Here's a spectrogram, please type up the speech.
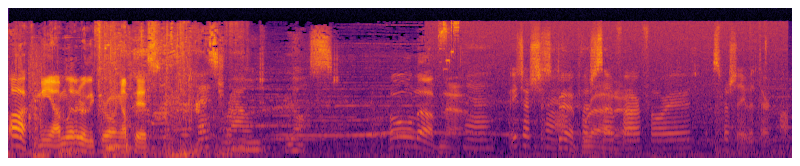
Fuck me, I'm literally throwing. I'm pissed. Best round lost. Hold up now. Yeah, we just shouldn't Step push so right up. far forward, especially with their comp.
